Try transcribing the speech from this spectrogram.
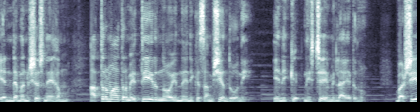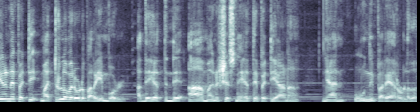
എന്റെ മനുഷ്യസ്നേഹം അത്രമാത്രം എത്തിയിരുന്നോ എന്ന് എനിക്ക് സംശയം തോന്നി. എനിക്ക് നിശ്ചയമില്ലായിരുന്നു. ബഷീറിനെ പറ്റി മറ്റുള്ളവരോട് പറയുമ്പോൾ അദ്ദേഹത്തിന്റെ ആ മനുഷ്യ സ്നേഹത്തെപ്പറ്റിയാണ് ഞാൻ ഊന്നി പറയാറുള്ളത്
